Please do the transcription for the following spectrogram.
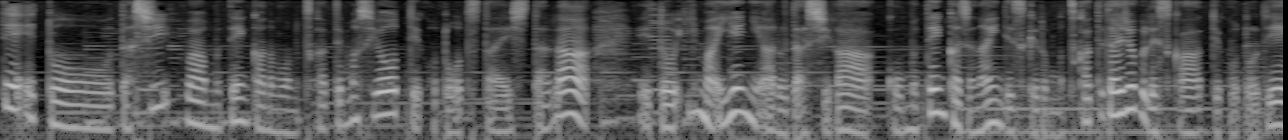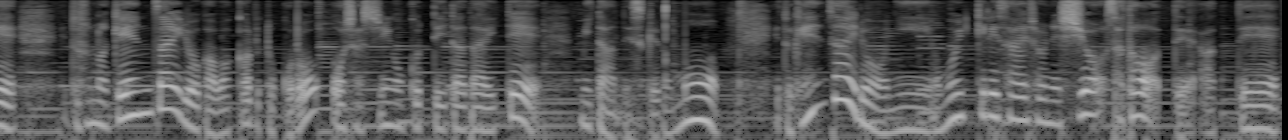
で、えっと、だしは無添加のものを使ってますよっていうことをお伝えしたら、えっと、今家にあるだしがこう無添加じゃないんですけども使って大丈夫ですか？っていうことで、えっと、その原材料がわかるところを写真送っていただいて見たんですけども、えっと、原材料に思いっきり最初に塩砂糖ってあって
